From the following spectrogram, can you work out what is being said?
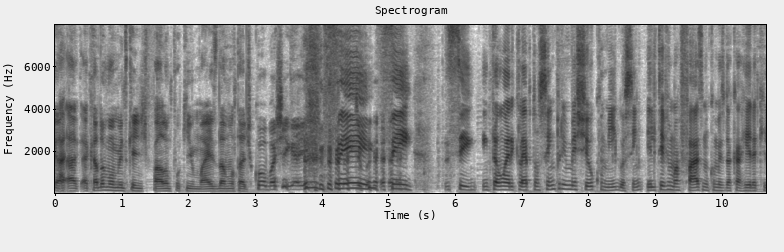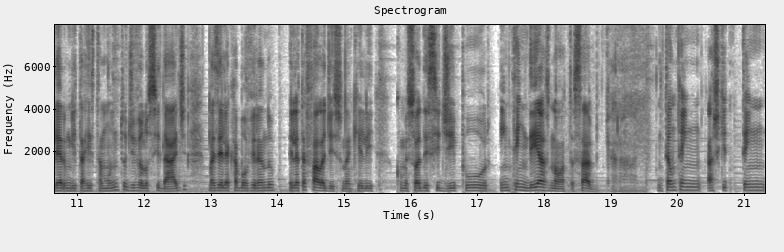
A, a- a cada momento que a gente fala um pouquinho mais, dá vontade de Koba, chega aí. Sim, sim. Sim, então o Eric Clapton sempre mexeu comigo, assim. Ele teve uma fase no começo da carreira que ele era um guitarrista muito de velocidade, mas ele acabou virando. Ele até fala disso, né? Que ele começou a decidir por entender as notas, sabe? Caralho. Então tem. Acho que tem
